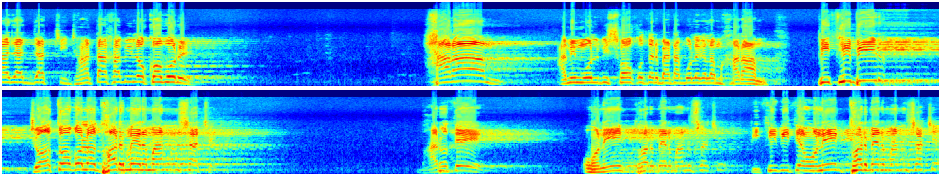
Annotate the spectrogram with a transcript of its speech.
বাজার যাচ্ছি, ঝাঁটা খাবিল কবরে। হারাম। আমি মলবি শওকতের বেটা বলে গেলাম, হারাম। পৃথিবীর যতগুলো ধর্মের মানুষ আছে, ভারতে অনেক ধর্মের মানুষ আছে, পৃথিবীতে অনেক ধর্মের মানুষ আছে,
